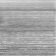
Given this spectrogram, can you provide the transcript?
జయ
